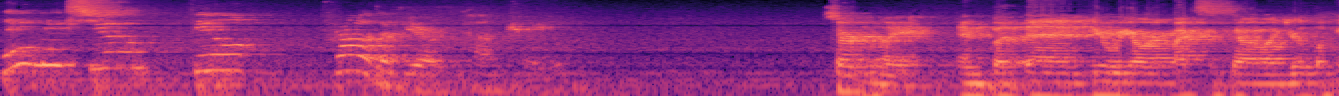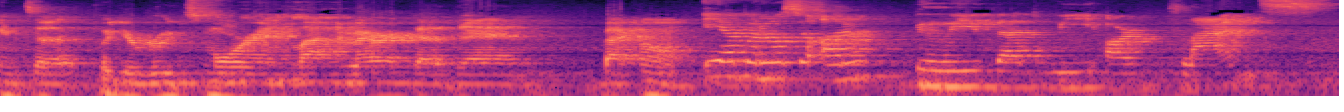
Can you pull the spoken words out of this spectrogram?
then it makes you feel proud of your country. Certainly, and but then here we are in Mexico, and you're looking to put your roots more in Latin America than back home. Yeah, but also I don't believe that we are plants.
